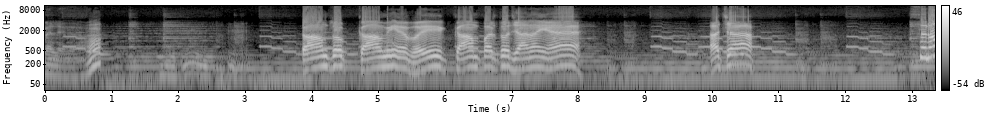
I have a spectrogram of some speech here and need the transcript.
मिलेगा हूँ? काम तो काम ही है भाई काम पर तो जाना ही है। अच्छा। सुनो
